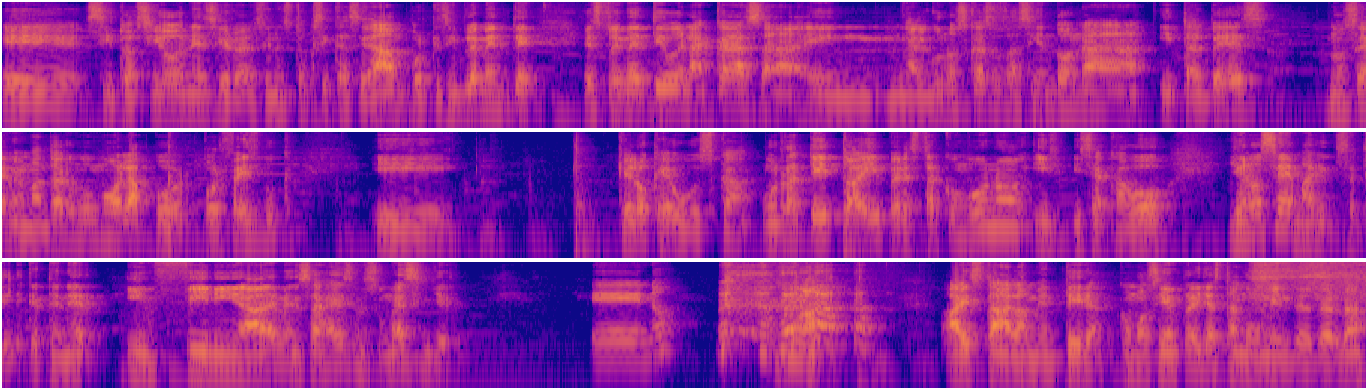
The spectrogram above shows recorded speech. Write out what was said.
eh, situaciones y relaciones tóxicas se dan, porque simplemente estoy metido en la casa, en, algunos casos haciendo nada y tal vez, no sé, me mandaron un hola por, por Facebook y... ¿Qué es lo que busca? Un ratito ahí para estar con uno y, se acabó. Yo no sé, Mari, usted tiene que tener infinidad de mensajes en su Messenger. Eh, no. Ahí está, la mentira. Como siempre, ellas tan humildes, ¿verdad?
